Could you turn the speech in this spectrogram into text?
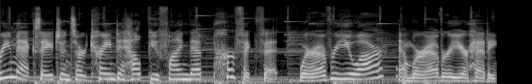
REMAX agents are trained to help you find that perfect fit wherever you are and wherever you're heading.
